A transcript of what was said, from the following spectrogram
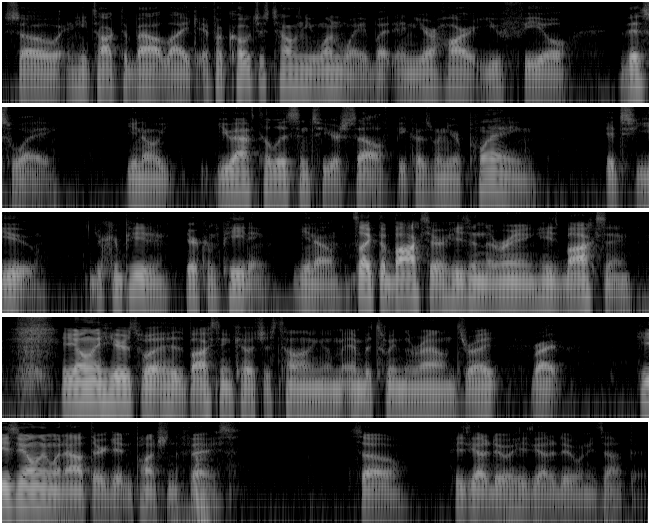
So and he talked about like if a coach is telling you one way, but in your heart you feel this way, you know, you have to listen to yourself because when you're playing, it's you. You're competing. You're competing. You know. It's like the boxer. He's in the ring. He's boxing. He only hears what his boxing coach is telling him in between the rounds, right? Right. He's the only one out there getting punched in the face. So he's got to do what he's got to do when he's out there.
